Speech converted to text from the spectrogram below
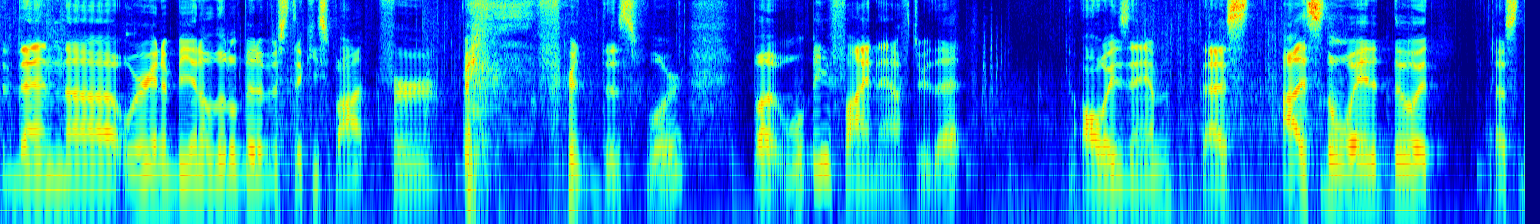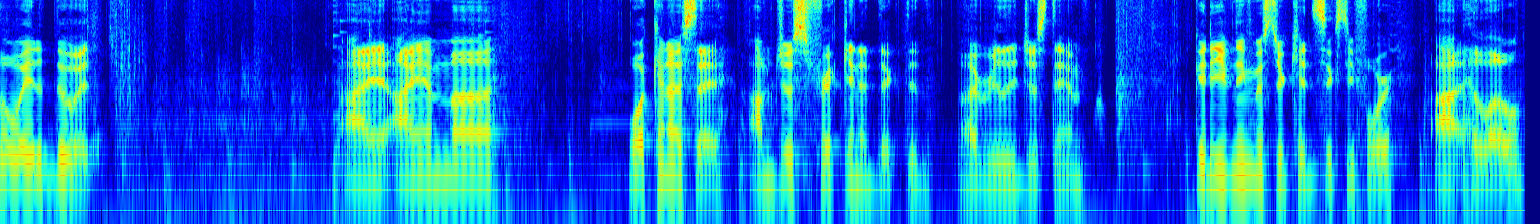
then uh, we're gonna be in a little bit of a sticky spot for for this floor, but we'll be fine after that. Always am. That's that's the way to do it. That's the way to do it. I I am uh what can I say? I'm just freaking addicted. I really just am. Good evening, Mr. Kid64. Uh, hello.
